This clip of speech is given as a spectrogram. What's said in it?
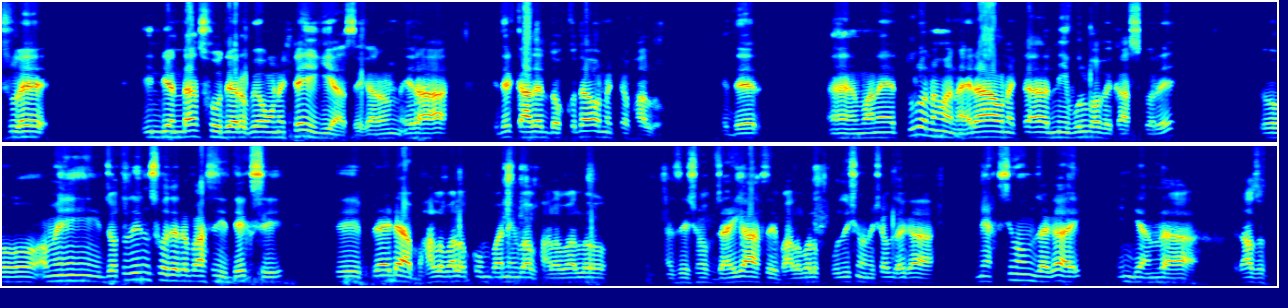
আসলে ইন্ডিয়ানরা সৌদি আরবে অনেকটাই এগিয়ে আছে, কারণ এরা এদের কাজের দক্ষতা অনেকটা ভালো। এদের মানে তুলনা হয় না, এরা অনেকটা নির্ভুল ভাবে কাজ করে। তো আমি যতদিন সৌদি আরবে আছি, দেখছি যে প্রায়টা ভালো ভালো কোম্পানি বা ভালো ভালো যেসব জায়গা আছে, ভালো ভালো পজিশন এসব জায়গা ম্যাক্সিমাম জায়গায় ইন্ডিয়ানরা রাজত্ব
